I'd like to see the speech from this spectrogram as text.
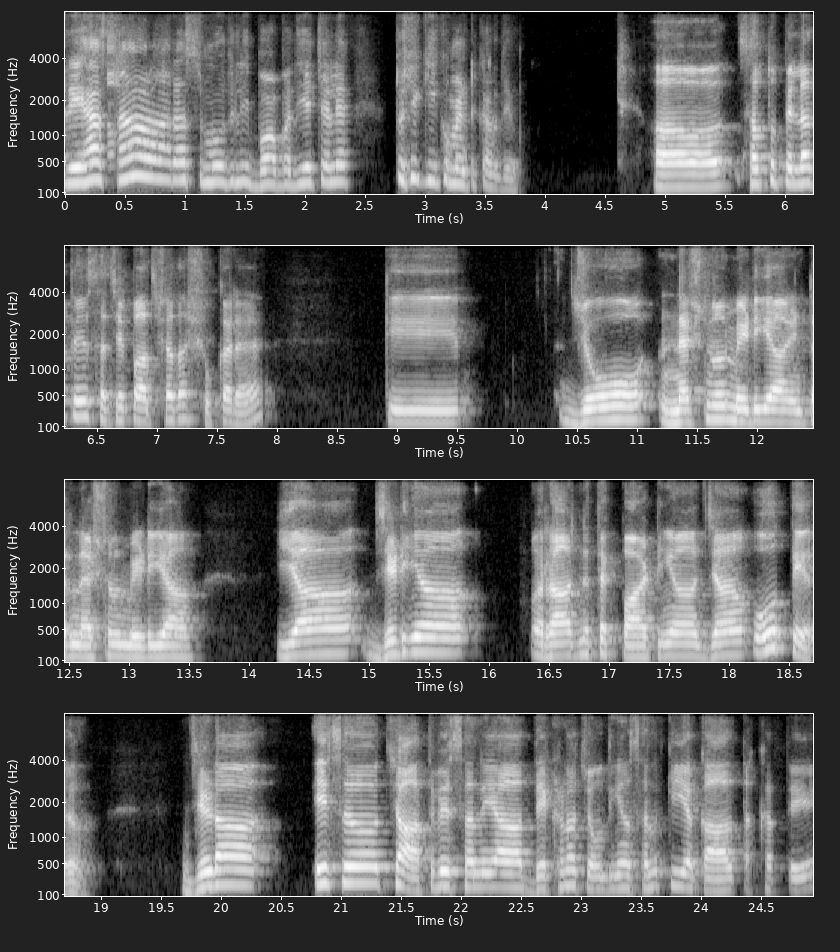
ਰਿਹਾ ਸਾਰਾ ਸਮੂਥਲੀ ਬਹੁਤ ਵਧੀਆ ਚੱਲਿਆ। ਤੁਸੀਂ ਕੀ ਕਮੈਂਟ ਕਰਦੇ ਹੋ? ਅ ਸਭ ਤੋਂ ਪਹਿਲਾਂ ਤੇ ਸੱਚੇ ਪਾਤਸ਼ਾਹ ਦਾ ਸ਼ੁਕਰ ਹੈ ਕਿ ਜੋ ਨੈਸ਼ਨਲ ਮੀਡੀਆ ਇੰਟਰਨੈਸ਼ਨਲ ਮੀਡੀਆ ਜਾਂ ਜਿਹੜੀਆਂ ਰਾਜਨੀਤਿਕ ਪਾਰਟੀਆਂ ਜਾਂ ਉਹ ਧਿਰ ਜਿਹੜਾ ਇਸ ਝਾਤ ਵਿੱਚ ਸਨ ਜਾਂ ਦੇਖਣਾ ਚਾਹੁੰਦੀਆਂ ਸਨ ਕਿ ਅਕਾਲ ਤਖਤ ਤੇ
